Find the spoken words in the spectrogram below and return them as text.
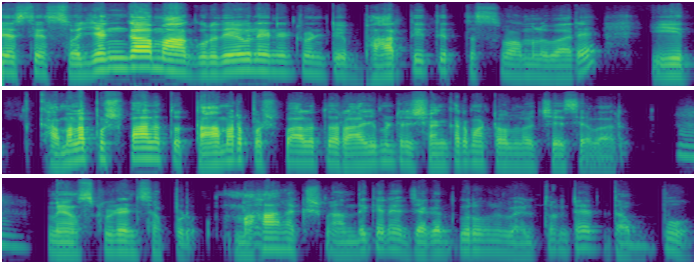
చేస్తే స్వయంగా మా గురుదేవులైనటువంటి భారతీతీర్థ స్వాముల వారే ఈ కమల పుష్పాలతో, తామర పుష్పాలతో రాజమండ్రి శంకర మఠంలో చేసేవారు. మేము స్టూడెంట్స్ అప్పుడు. మహాలక్ష్మి అందుకనే జగద్గురువులు వెళ్తుంటే డబ్బు,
